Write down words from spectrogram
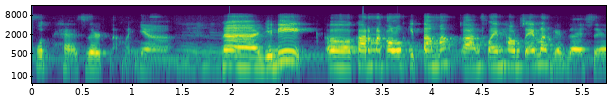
food hazard namanya. Hmm. nah jadi e, karena kalau kita makan selain harus enak ya guys ya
